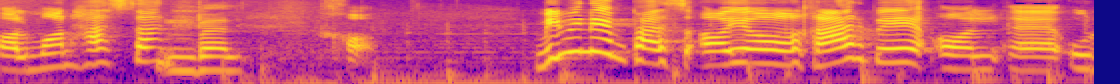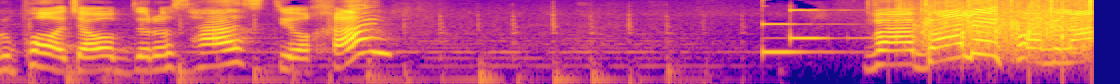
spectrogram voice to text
آلمان هستن؟ بله. خب. می‌بینیم پس آیا غرب آل... اروپا جواب درست هست یا خیر؟ و بله کاملا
